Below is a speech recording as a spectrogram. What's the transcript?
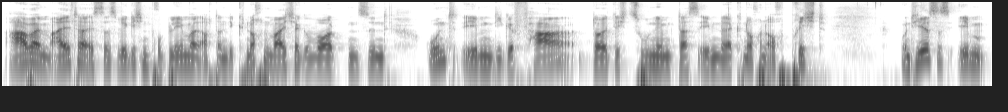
Aber im Alter ist das wirklich ein Problem, weil auch dann die Knochen weicher geworden sind und eben die Gefahr deutlich zunimmt, dass eben der Knochen auch bricht. Und hier ist es eben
